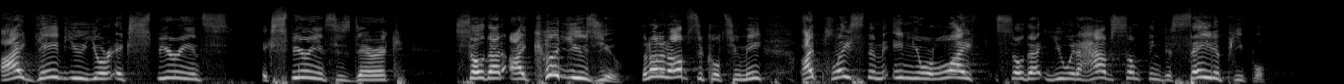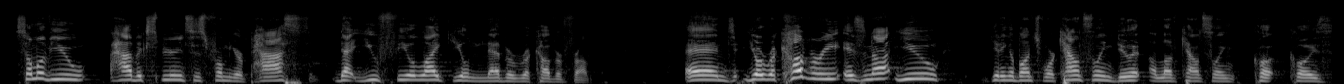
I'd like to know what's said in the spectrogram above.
I gave you your experience, experiences, Derek, so that I could use you. They're not an obstacle to me. I placed them in your life so that you would have something to say to people. Some of you have experiences from your past that you feel like you'll never recover from. And your recovery is not you getting a bunch more counseling, do it. I love counseling. Chloe's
